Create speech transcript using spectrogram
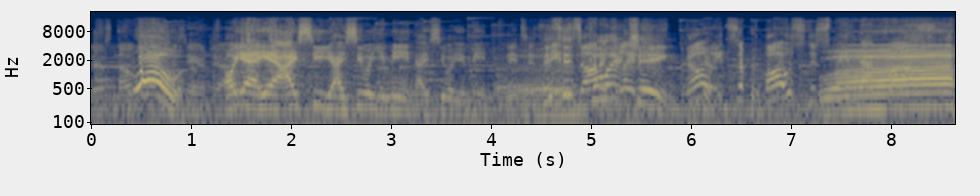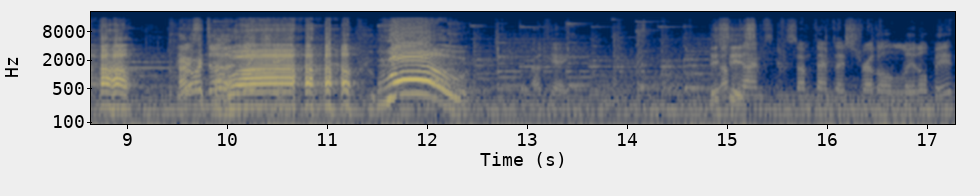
no Whoa! here, Josh. Oh yeah, yeah. I see. I see what you mean. I see what you mean. Uh, it's, This it's is not a glitch. glitching. No, it's supposed to spin that fast. Whoa! How do I There's no. Whoa! Whoa! Okay. This sometimes sometimes I struggle a little bit.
